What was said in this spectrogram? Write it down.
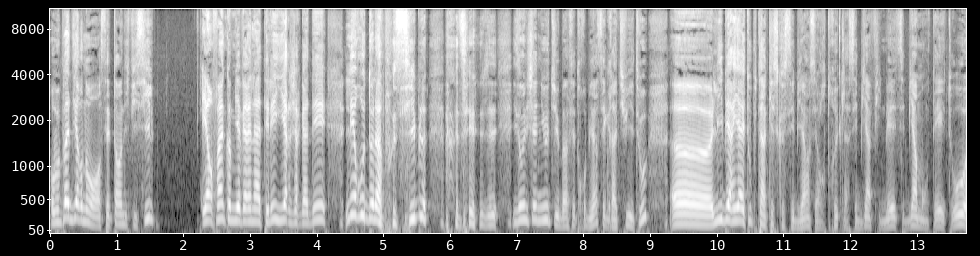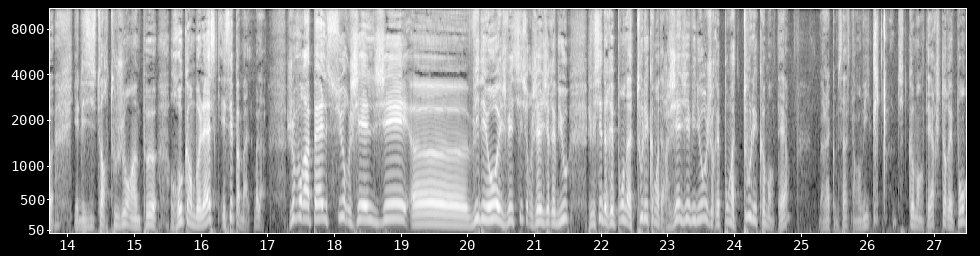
on peut pas dire non en ces temps difficiles. Et enfin, comme il y avait rien à la télé, hier j'ai regardé Les Routes de l'Impossible. Ils ont une chaîne YouTube, hein, c'est trop bien, c'est gratuit et tout. Euh, Liberia et tout, putain, qu'est-ce que c'est bien, c'est leur truc là, c'est bien filmé, c'est bien monté et tout. Il y a des histoires toujours un peu rocambolesques et c'est pas mal. Voilà. Je vous rappelle sur GLG euh, vidéo et je vais essayer sur GLG review, je vais essayer de répondre à tous les commentaires. GLG vidéo, je réponds à tous les commentaires. Voilà, comme ça, si t'as envie, clic, un petit commentaire, je te réponds.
